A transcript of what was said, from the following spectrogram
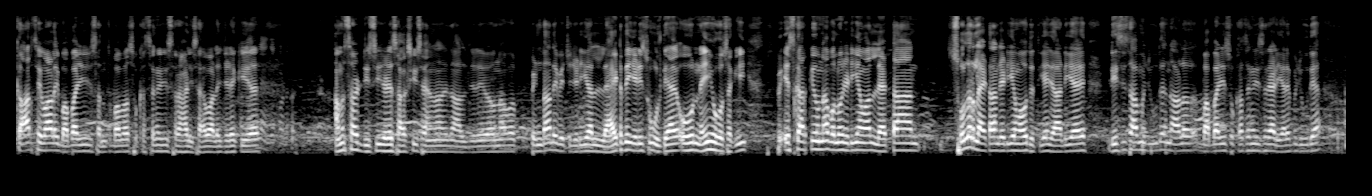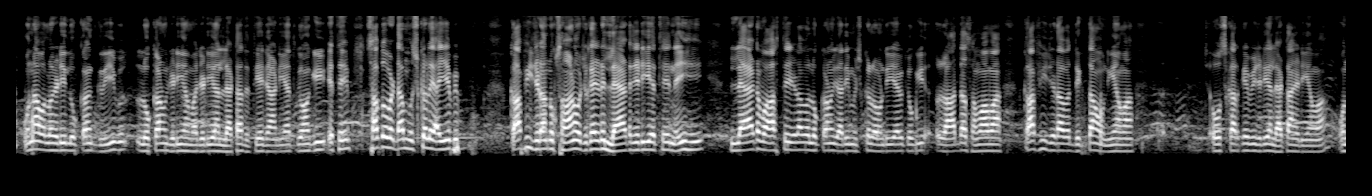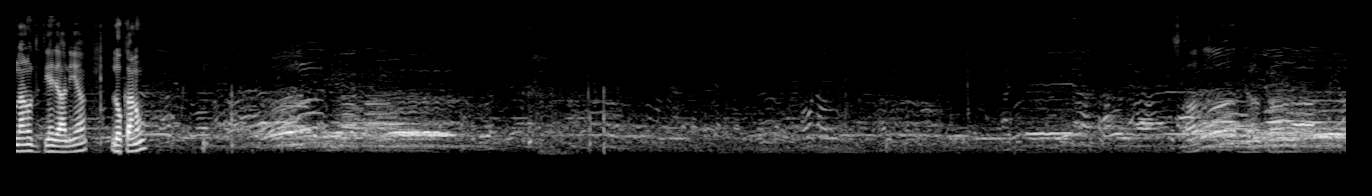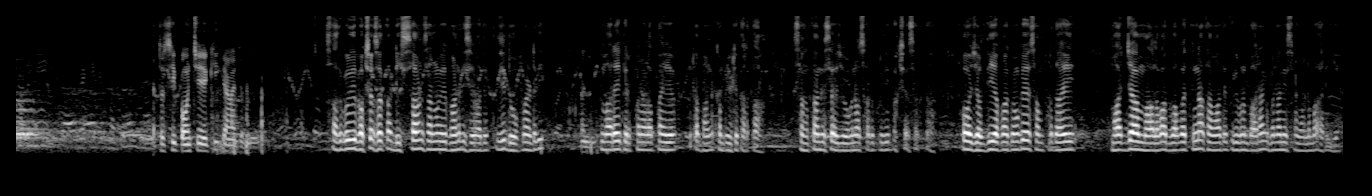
ਕਾਰ ਸੇਵਾ ਵਾਲੇ ਬਾਬਾ ਜੀ ਸੰਤ ਬਾਬਾ ਸੁਖ ਸਿੰਘ ਜੀ ਸਰਹਾਲੀ ਸਾਹਿਬ ਵਾਲੇ ਜਿਹੜੇ ਕੀ ਹੈ ਅੰਮ੍ਰਿਤਸਰ ਡੀਸੀ ਜਿਹੜੇ ਸਾਕਸ਼ੀ ਸੈਨਾ ਦੇ ਨਾਲ ਜਿਹੜੇ ਆ, ਉਹਨਾਂ ਵੱਲ ਪਿੰਡਾਂ ਦੇ ਵਿੱਚ ਜਿਹੜੀ ਆ ਲਾਈਟ ਦੀ ਜਿਹੜੀ ਸਹੂਲਤ ਆ ਉਹ ਨਹੀਂ ਹੋ ਸਕੀ। ਇਸ ਕਰਕੇ ਉਹਨਾਂ ਵੱਲੋਂ ਜਿਹੜੀਆਂ ਵਾ ਲਾਈਟਾਂ ਸੋਲਰ ਲਾਈਟਾਂ ਜਿਹੜੀਆਂ ਵਾ ਉਹ ਦਿੱਤੀਆਂ ਜਾ ਰਹੀਆਂ ਹੈ ਡੀਸੀ ਸਾਹਿਬ ਮੌਜੂਦ ਹੈ ਨਾਲ ਬਾਬਾ ਜੀ ਸੁੱਖਾ ਸਿੰਘ ਜੀ ਸਰਹਾਲੀ ਵਾਲੇ ਮੌਜੂਦ ਆ। ਉਹਨਾਂ ਵੱਲੋਂ ਜਿਹੜੀ ਲੋਕਾਂ ਗਰੀਬ ਲੋਕਾਂ ਨੂੰ ਜਿਹੜੀਆਂ ਵਾ ਜਿਹੜੀਆਂ ਲਾਈਟਾਂ ਦਿੱਤੀਆਂ ਜਾਣੀਆਂ ਕਿਉਂਕਿ ਇੱਥੇ ਸਭ ਤੋਂ ਵੱਡਾ ਮੁਸ਼ਕਲ ਆਈ ਹੈ ਵੀ ਕਾਫੀ ਜਿਹੜਾ ਨੁਕਸਾਨ ਹੋ ਚੁੱਕਿਆ, ਜਿਹੜੀ ਲਾਈਟ ਜਿਹੜੀ ਇੱਥੇ ਨਹੀਂ ਸੀ। ਲਾਈਟ ਵਾਸਤੇ ਜਿਹੜਾ ਵਾ ਲੋਕਾਂ ਨੂੰ ਜ਼ਿਆਦਾ ਮੁਸ਼ਕਲ ਆਉਂਦੀ ਹੈ, ਕਿਉਂਕਿ ਰਾਤ ਦਾ ਸਮਾਂ ਵਾ, ਕਾਫੀ ਜਿਹੜਾ ਵਾ ਦਿੱਕਤਾਂ ਆਉਂਦੀਆਂ ਵਾ। ਉਸ ਕਰਕੇ ਵੀ ਜਿਹੜੀਆਂ ਲਾਈਟਾਂ ਜਿਹੜੀਆਂ ਵਾ, ਉਹਨਾਂ ਨੂੰ ਦਿੱਤੀਆਂ ਜਾਂਦੀਆਂ ਲੋਕਾਂ ਨੂੰ। ਤੁਸੀਂ ਪਹੁੰਚੇ ਕੀ ਕਹਿਣਾ ਚਾਹੁੰਦੇ ਹੋ? ਸਤਿਗੁਰੂ ਦੀ ਬਖਸ਼ਿਸ਼ ਸਦਕਾ ਡੀਸੀ ਸਾਹਿਬ ਨੇ ਸਾਨੂੰ ਇਹ ਬੰਨ ਦੀ ਸੇਵਾ ਦਿੱਤੀ ਸੀ 2 ਪੁਆਇੰਟ ਦੀ। ਹਾਂਜੀ। ਦੀ ਕਿਰਪਾ ਨਾਲ ਆਪਾਂ ਇਹ ਜਿਹੜਾ ਬੰਨ ਕੰਪਲੀਟ ਕਰਤਾ। ਸੰਗਤਾਂ ਦੇ ਸਹਿਯੋਗ ਨਾਲ ਸਤਿਗੁਰੂ ਦੀ ਬਖਸ਼ਿਸ਼ ਸਦਕਾ। ਬਹੁਤ ਜਲਦੀ ਆਪਾਂ ਕਿਉਂਕਿ ਸੰਪਰਦਾਇ ਮਾਝਾ ਮਾਲਵਾ ਦੁਆਬਾ ਤਿੰਨਾਂ ਥਾਵਾਂ ਤੇ ਤਕਰੀਬਨ 12 ਕੁ ਬੰਨਾਂ ਦੀ ਸੇਵਾ ਨਿਭਾ ਰਹੀ ਹੈ।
